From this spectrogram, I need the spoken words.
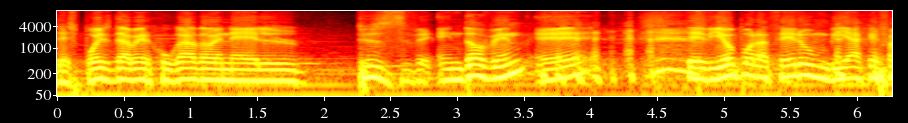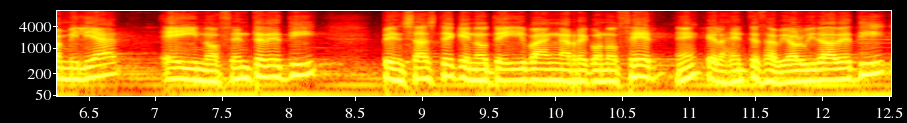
después de haber jugado en el PSV Eindhoven, eh, te dio por hacer un viaje familiar e inocente de ti pensaste que no te iban a reconocer, ¿eh? que la gente se había olvidado de ti.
